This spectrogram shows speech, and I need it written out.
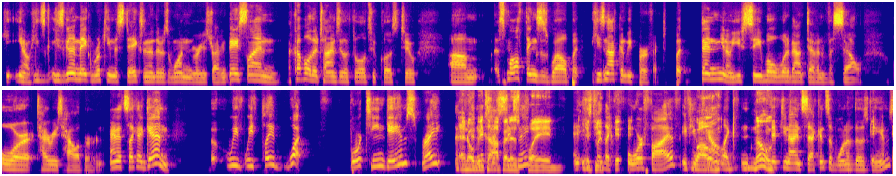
He, you know, he's he's going to make rookie mistakes. I know there was one where he was driving baseline. A couple other times he looked a little too close to. Um, small things as well, but he's not going to be perfect. But then you know you see, well, what about Devin Vassell or Tyrese Halliburton? And it's like again, uh, we've we've played what 14 games, right? And Obi Toppin has eight? played. And he's if you- played like four or five. If you Well, count like no. 59 seconds of one of those games.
